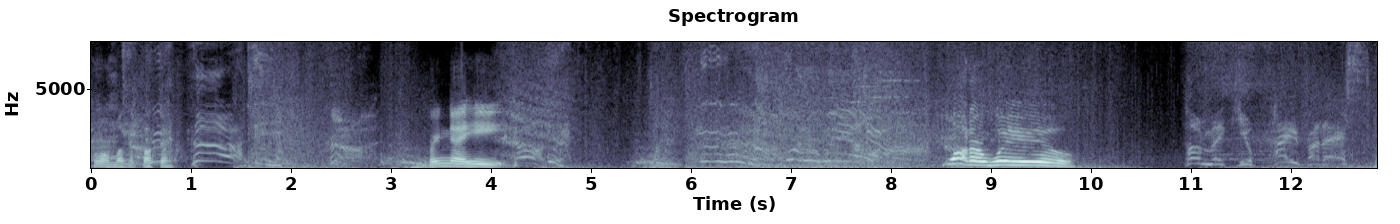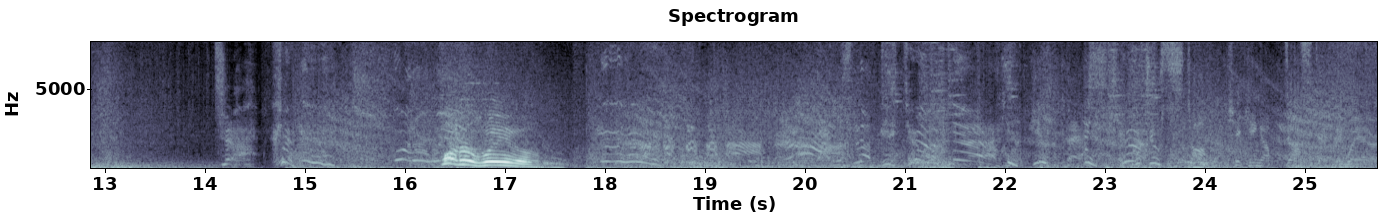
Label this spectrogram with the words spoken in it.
Come on, motherfucker. Bring that heat. Water wheel! I'll make you pay for this! Water wheel! Would you stop kicking up dust everywhere?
